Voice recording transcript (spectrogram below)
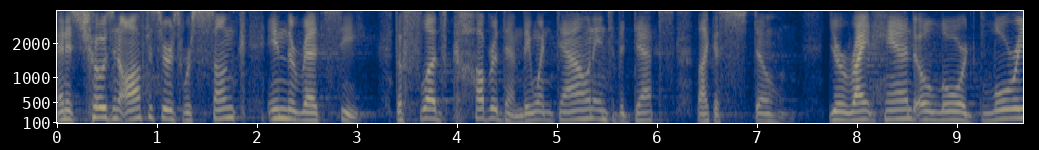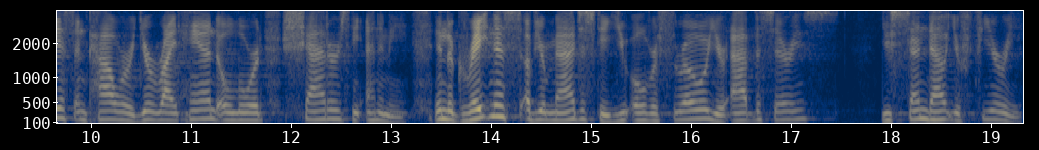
and his chosen officers were sunk in the Red Sea. The floods covered them, they went down into the depths like a stone. Your right hand, O Lord, glorious in power, your right hand, O Lord, shatters the enemy. In the greatness of your majesty, you overthrow your adversaries. You send out your fury,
